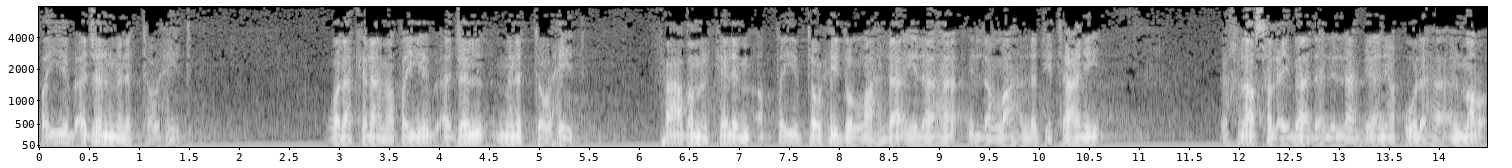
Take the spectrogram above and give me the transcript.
طيب أجل من التوحيد ولا كلام طيب أجل من التوحيد. فأعظم الكلم الطيب توحيد الله لا إله إلا الله التي تعني إخلاص العبادة لله بأن يقولها المرء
